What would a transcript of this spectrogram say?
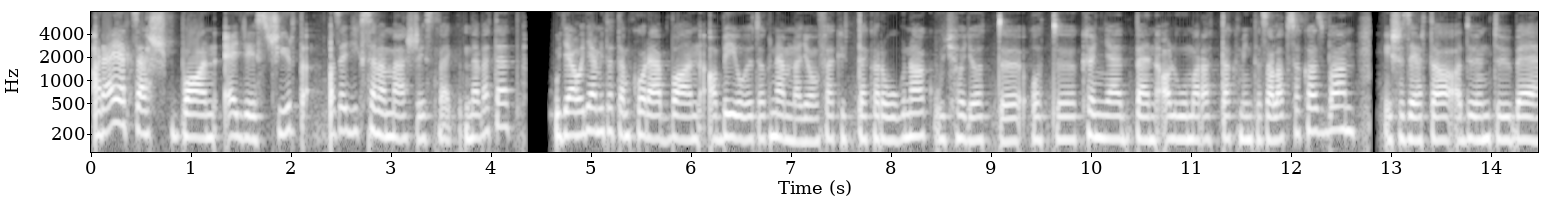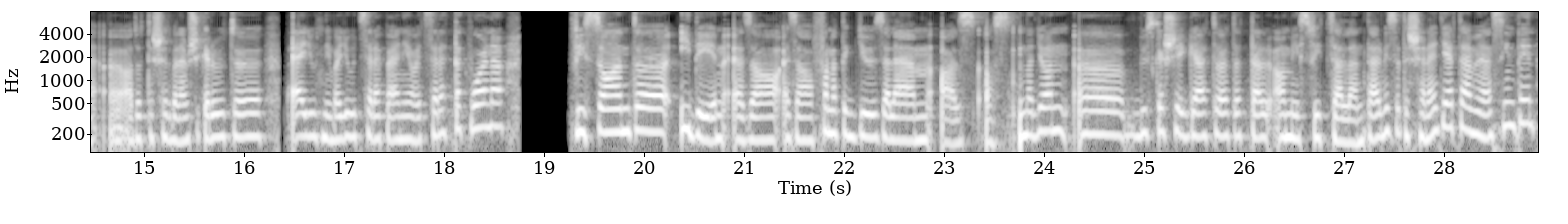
a rájátszásban egyrészt sírt, az egyik szemem másrészt meg nevetett. Ugye, ahogy említettem korábban, a bo nem nagyon feküdtek a rógnak, úgyhogy ott, ott könnyedben alul maradtak, mint az alapszakaszban, és ezért a, a döntőbe adott esetben nem sikerült eljutni, vagy úgy szerepelni, ahogy szerettek volna. Viszont uh, idén ez a, ez a fanatik győzelem az, az nagyon uh, büszkeséggel töltött el a Misfits ellen természetesen egyértelműen szintén,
